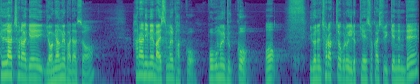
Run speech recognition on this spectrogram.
헬라 철학의 영향을 받아서 하나님의 말씀을 받고 복음을 듣고 어 이거는 철학적으로 이렇게 해석할 수 있겠는데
